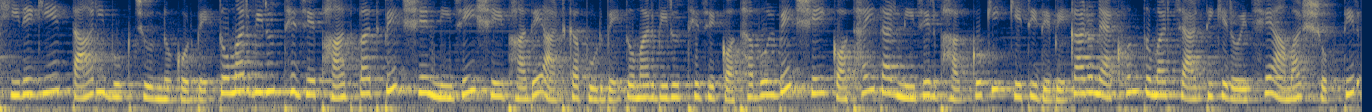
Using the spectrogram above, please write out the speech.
ফিরে গিয়ে তারই বুক চূর্ণ করবে। তোমার বিরুদ্ধে যে ফাঁদ পাতবে সে নিজেই সেই ফাঁদে আটকা পড়বে। তোমার বিরুদ্ধে যে কথা বলবে, সেই কথাই তার নিজের ভাগ্যকে কেটে দেবে। কারণ এখন তোমার চারদিকে রয়েছে আমার শক্তির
